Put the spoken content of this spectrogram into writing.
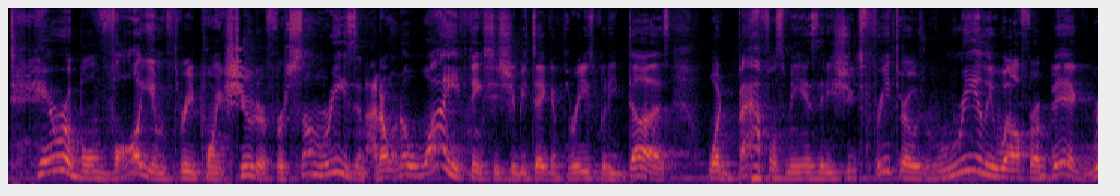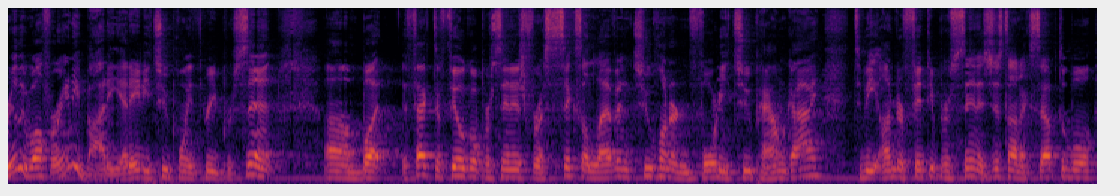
terrible volume three point shooter for some reason. I don't know why he thinks he should be taking threes, but he does. What baffles me is that he shoots free throws really well for a big, really well for anybody at 82.3%. Um, but effective field goal percentage for a 6'11, 242 pound guy to be under 50% is just unacceptable.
